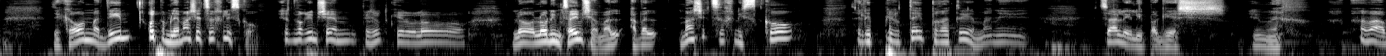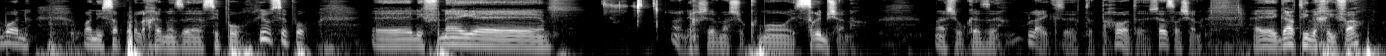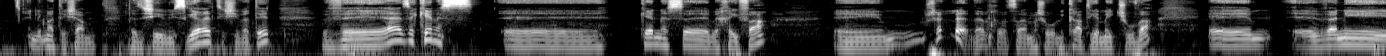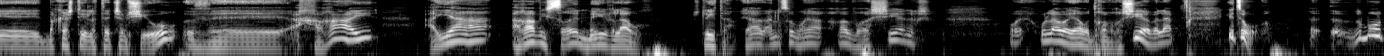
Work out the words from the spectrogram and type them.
זיכרון מדהים, עוד פעם, למה שצריך לזכור. יש דברים שהם פשוט כאילו לא, לא, לא נמצאים שם, אבל, אבל מה שצריך לזכור זה לפרטי פרטים. אני, יצא לי להיפגש עם... בואו בוא, בוא אני אספר לכם איזה סיפור. תראו סיפור. אה, לפני... אני חושב משהו כמו 20 שנה, משהו כזה, אולי קצת פחות, 16 שנה. אה, גרתי בחיפה, לימדתי שם באיזושהי מסגרת ישיבתית, והיה איזה כנס, אה, כנס אה, בחיפה, של, משהו לקראת ימי תשובה. ואני התבקשתי לתת שם שיעור, ואחריי היה הרב ישראל מאיר לאו. שליטה. היה, אני לא חושב, הוא היה רב ראשי, אני חושב, אולי הוא היה עוד רב ראשי, אבל היה... קיצור, דמות,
